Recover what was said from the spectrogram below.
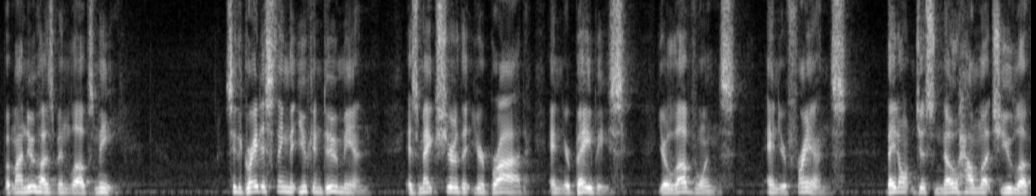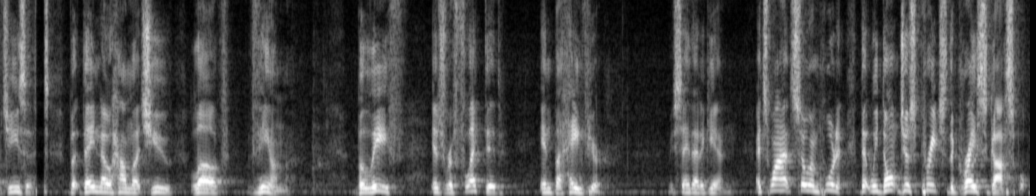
but my new husband loves me. See, the greatest thing that you can do, men, is make sure that your bride and your babies, your loved ones, and your friends, they don't just know how much you love Jesus, but they know how much you love them. Belief is reflected in behavior. Let me say that again. It's why it's so important that we don't just preach the grace gospel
